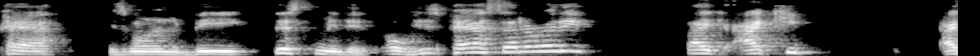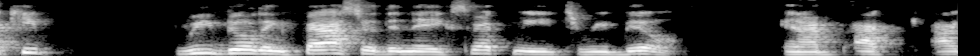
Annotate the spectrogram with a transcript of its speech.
path is going to be this many Oh, he's passed that already. Like I keep I keep rebuilding faster than they expect me to rebuild, and I I, I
